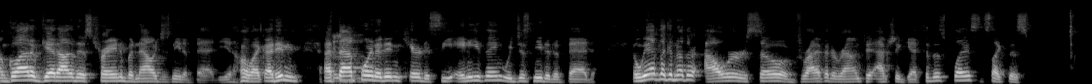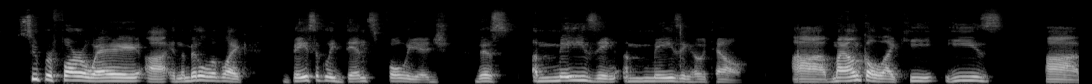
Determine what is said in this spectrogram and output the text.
I'm glad to get out of this train, but now I just need a bed. You know, like I didn't at that Mhm. point I didn't care to see anything. We just needed a bed. And we had like another hour or so of driving around to actually get to this place. It's like this super far away uh, in the middle of like basically dense foliage. This amazing, amazing hotel. Uh, my uncle, like he he's uh,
